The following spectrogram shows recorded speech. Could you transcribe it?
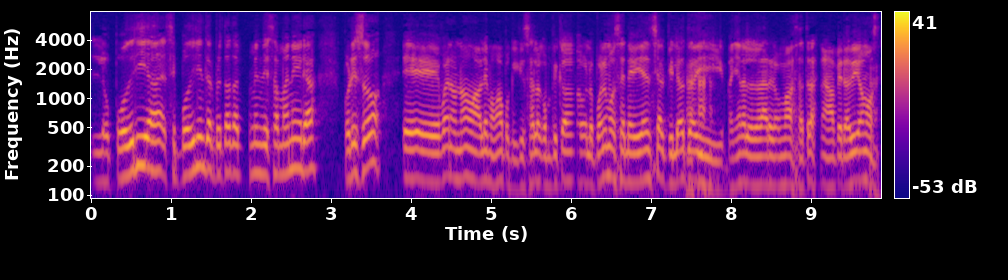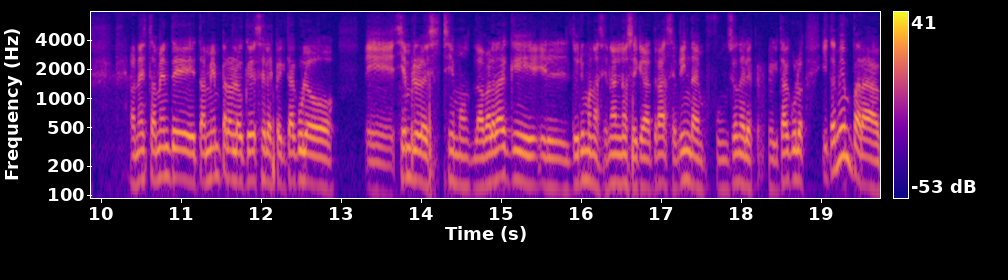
lo, podría, se podría interpretar también de esa manera, por eso, eh, bueno, no hablemos más porque quizás lo complicado, lo ponemos en evidencia al piloto y mañana lo largo más atrás, nada, pero digamos, honestamente, también para lo que es el espectáculo, eh, siempre lo decimos, la verdad que el turismo nacional no se queda atrás, se brinda en función del espectáculo y también para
